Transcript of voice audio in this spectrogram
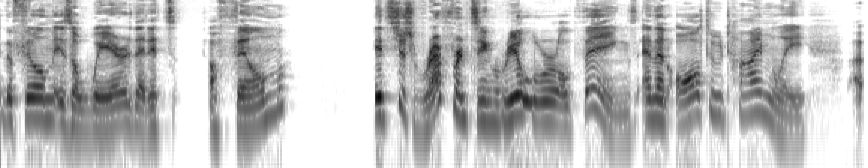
the film is aware that it's a film? It's just referencing real world things, and then all too timely. Uh,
